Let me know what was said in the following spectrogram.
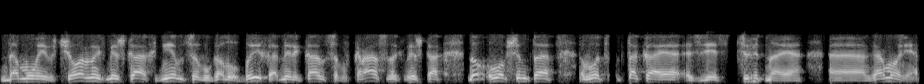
домой в черных мешках, немцев в голубых, американцев в красных мешках. Ну, в общем-то, вот такая здесь цветная э, гармония.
